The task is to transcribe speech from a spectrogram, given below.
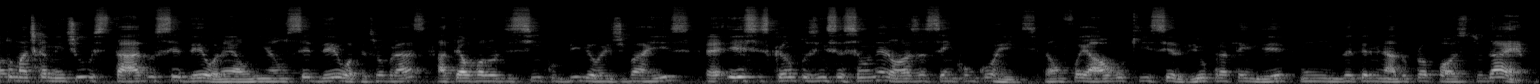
automaticamente o Estado cedeu, né? A União cedeu a Petrobras até o valor de 5 bilhões de barris é, esses campos em sessão onerosa sem concorrência. Então foi algo que serviu para atender um determinado propósito da época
